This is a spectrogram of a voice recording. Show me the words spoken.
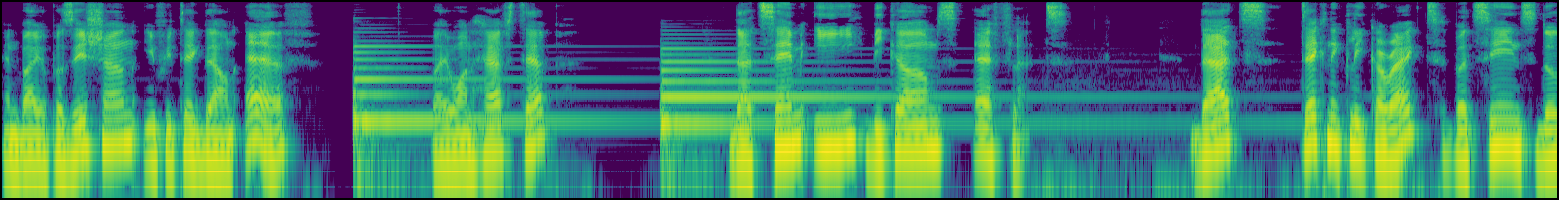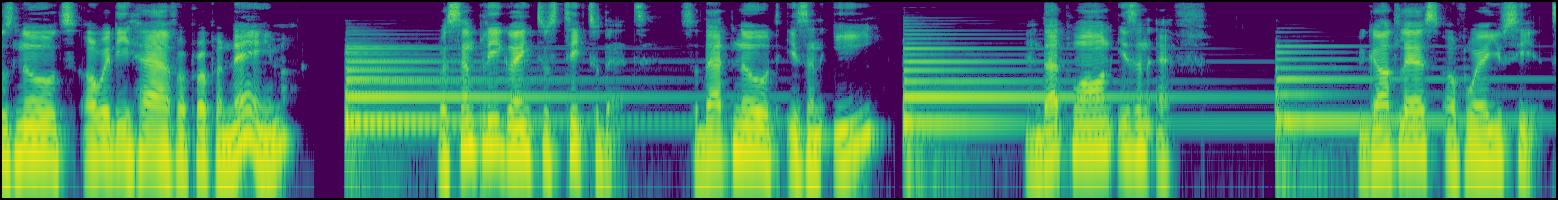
And by opposition, if we take down F by one half step, that same E becomes F flat. That's technically correct, but since those notes already have a proper name, we're simply going to stick to that. So that note is an E, and that one is an F, regardless of where you see it.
